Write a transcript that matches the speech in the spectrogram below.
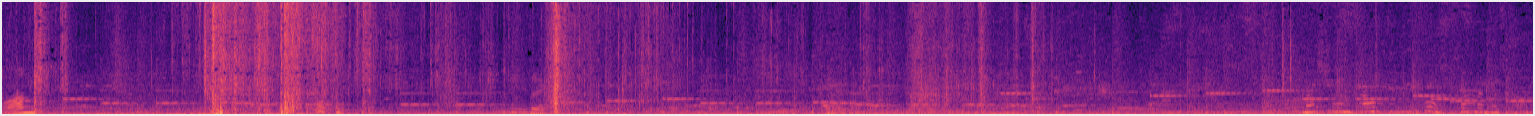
One. Three. Mushroom tofu. Oh, somebody's.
